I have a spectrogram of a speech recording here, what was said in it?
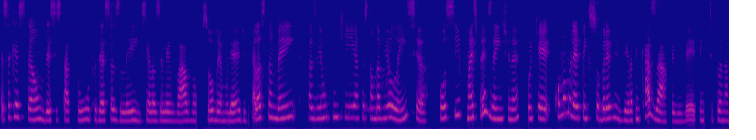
essa questão desse estatuto, dessas leis que elas elevavam sobre a mulher, elas também faziam com que a questão da violência fosse mais presente, né? Porque como a mulher tem que sobreviver, ela tem que casar, sobreviver, tem que se tornar.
